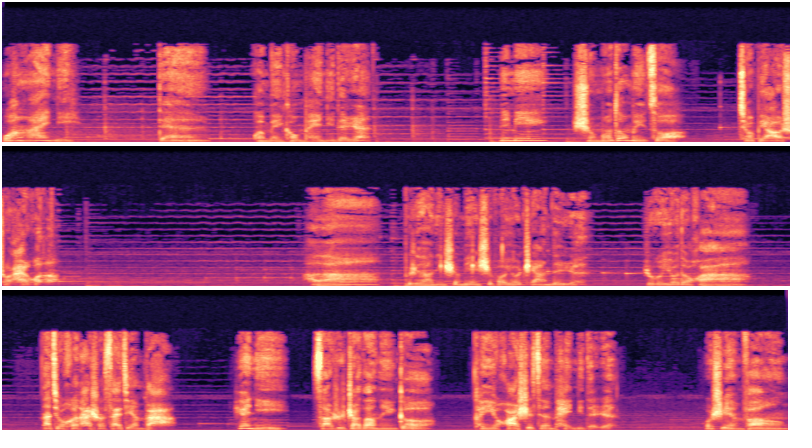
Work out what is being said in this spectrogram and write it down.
我很爱你，但我没空陪你的人。明明什么都没做，就不要说爱我了。好啦，不知道你身边是否有这样的人？如果有的话，那就和他说再见吧。愿你早日找到那个可以花时间陪你的人。我是远方，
